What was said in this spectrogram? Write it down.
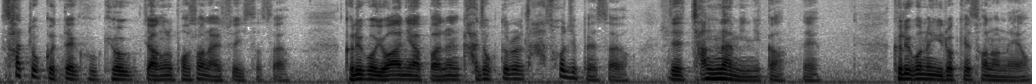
사토 끝에 그 교육장을 벗어날 수 있었어요. 그리고 요한이 아빠는 가족들을 다 소집했어요. 이제 장남이니까. 네. 그리고는 이렇게 선언해요.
